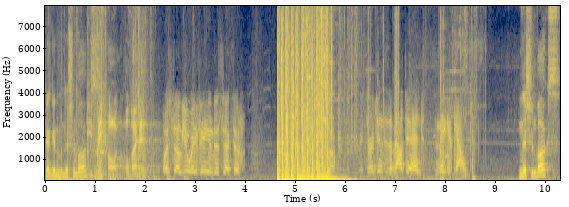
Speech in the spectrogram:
Can't get a munition box? Need recon overhead. Hostile UAV in this sector. Resurgence is about to end. Make a count. Munition box?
